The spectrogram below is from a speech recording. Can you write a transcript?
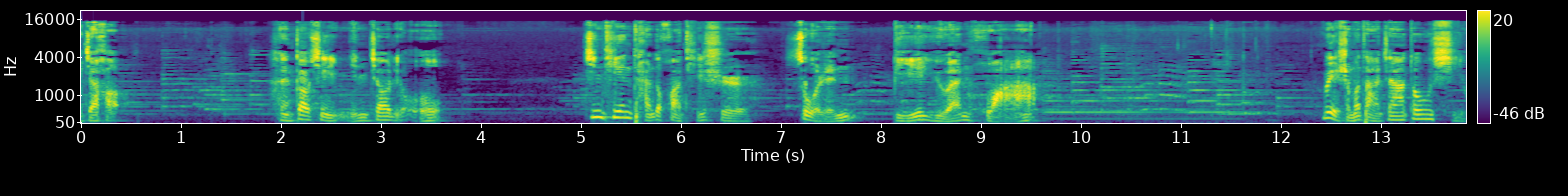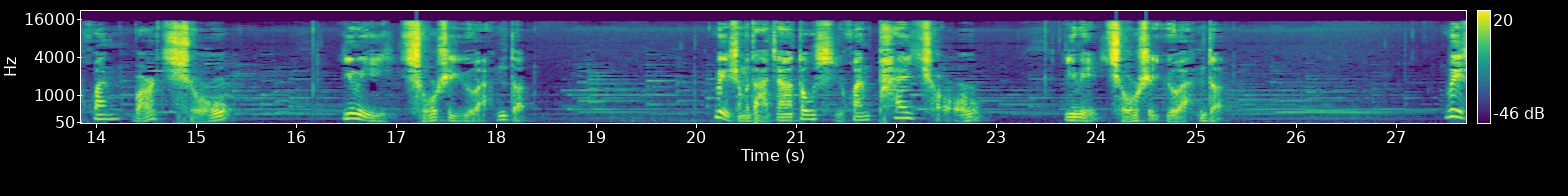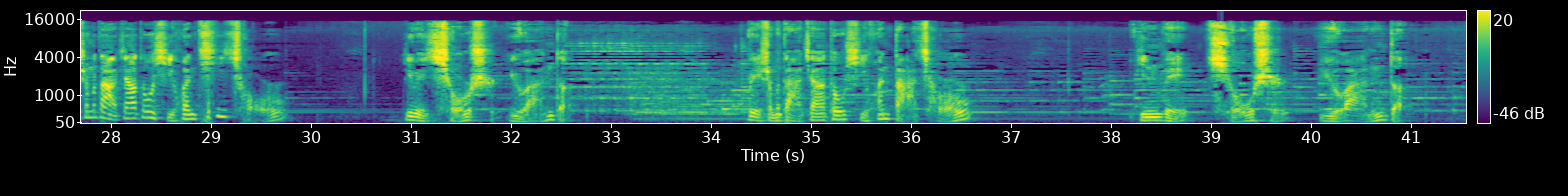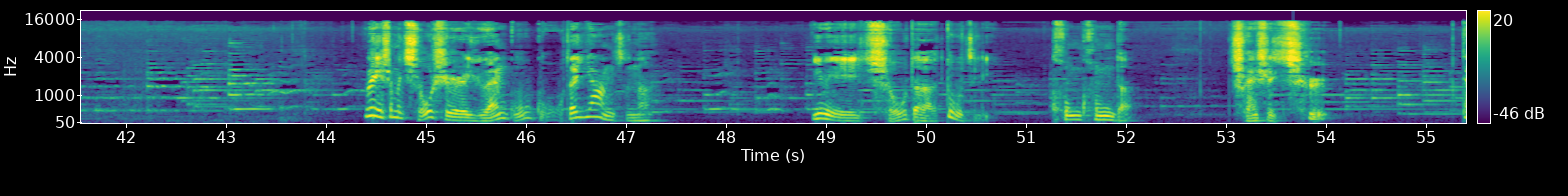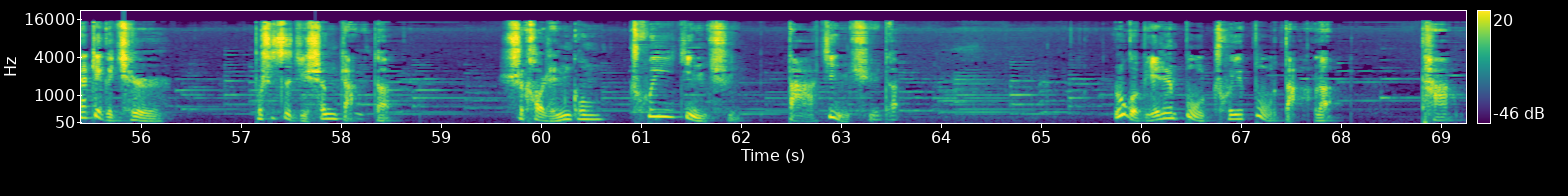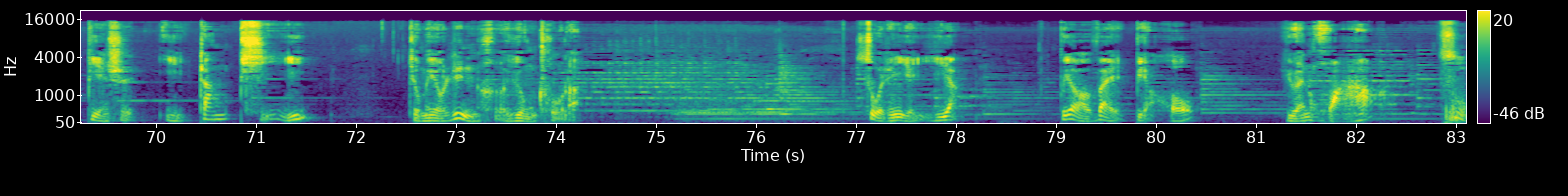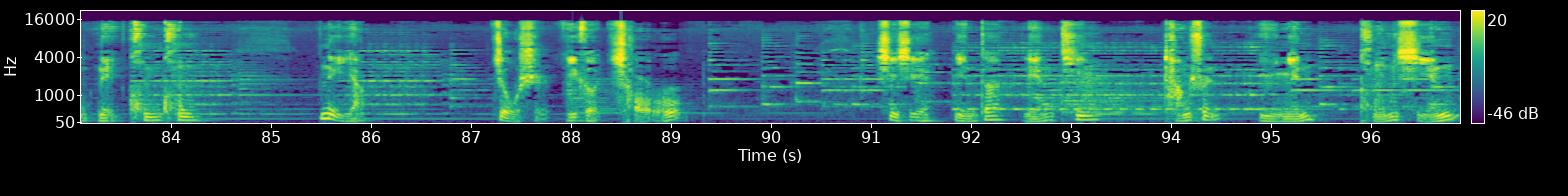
大家好，很高兴与您交流。今天谈的话题是做人别圆滑。为什么大家都喜欢玩球？因为球是圆的。为什么大家都喜欢拍球？因为球是圆的。为什么大家都喜欢踢球？因为球是圆的。为什么大家都喜欢打球？因为球是圆的。为什么球是圆鼓鼓的样子呢？因为球的肚子里空空的，全是气儿，但这个气儿。不是自己生长的，是靠人工吹进去、打进去的。如果别人不吹不打了，它便是一张皮，就没有任何用处了。做人也一样，不要外表圆滑，腹内空空，那样。就是一个球。谢谢您的聆听，长顺与您同行。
